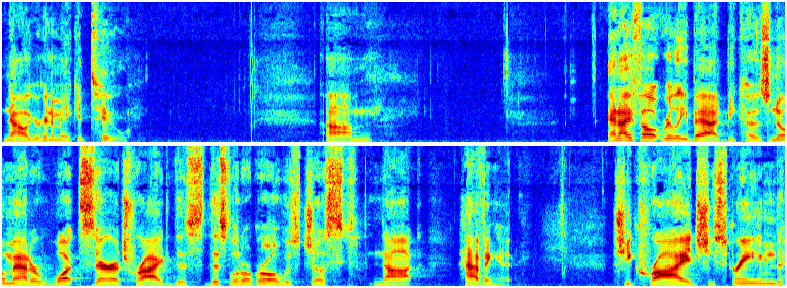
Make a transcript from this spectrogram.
now you're going to make it two. Um, and I felt really bad because no matter what Sarah tried, this, this little girl was just not having it. She cried, she screamed,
